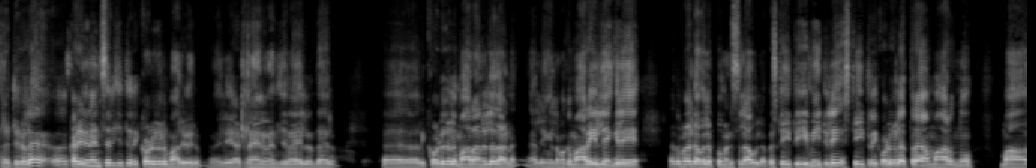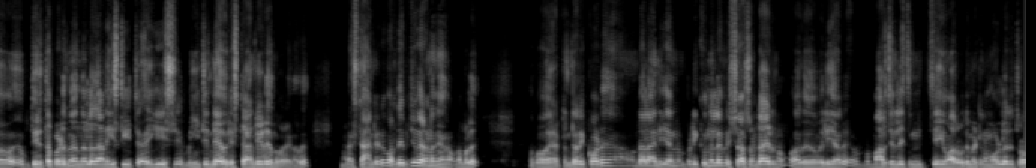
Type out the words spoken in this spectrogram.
ത്രെട്ടുകളെ കഴിവിനനുസരിച്ചിട്ട് റെക്കോർഡുകൾ മാറി വരും അതിൽ ഏട്ടനായാലും അനുജനായാലും എന്തായാലും റെക്കോർഡുകൾ മാറാനുള്ളതാണ്. അല്ലെങ്കിൽ നമുക്ക് മാറിയില്ലെങ്കിൽ നമ്മുടെ ഡെവലപ്പ് മനസ്സിലാവില്ല അപ്പൊ സ്റ്റേറ്റ് ഈ മീറ്റിൽ സ്റ്റേറ്റ് റെക്കോർഡുകൾ എത്ര മാറുന്നു തിരുത്തപ്പെടുന്നു എന്നുള്ളതാണ് ഈ സ്റ്റേറ്റ് ഈ മീറ്റിന്റെ ഒരു സ്റ്റാൻഡേർഡ് എന്ന് പറയുന്നത്. അങ്ങനെ സ്റ്റാൻഡേർഡ് വർദ്ധിപ്പിച്ച് വരണം നമ്മൾ അപ്പോൾ ഏട്ടന്റെ റെക്കോർഡ് എന്തായാലും അനുജൻ പിടിക്കുന്നുള്ള വിശ്വാസം ഉണ്ടായിരുന്നു. അത് വലിയ മാർജിനിൽ ചെയ്യും. അറുപത് മീറ്ററിന് മുകളിൽ ഒരു ത്രോ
